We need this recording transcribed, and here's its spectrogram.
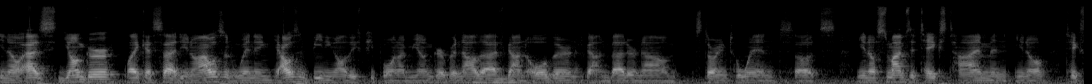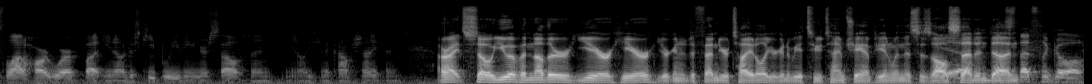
you know, as younger, like I said, you know, I wasn't winning, I wasn't beating all these people when I'm younger, but now that I've gotten older and I've gotten better, now I'm starting to win. So it's, you know, sometimes it takes time and, you know, it takes a lot of hard work, but, you know, just keep believing in yourself and, you know, you can accomplish anything. All right, so you have another year here. You're going to defend your title. You're going to be a two time champion when this is all Yeah, said and that's- done. That's, the goal.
